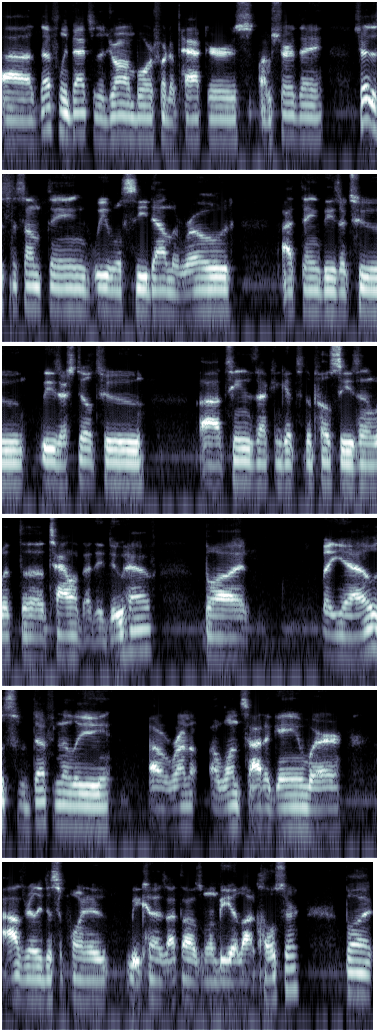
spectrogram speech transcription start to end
uh, definitely back to the drawing board for the Packers. I'm sure they, sure this is something we will see down the road. I think these are two these are still two uh, teams that can get to the postseason with the talent that they do have. But but yeah, it was definitely a run a one sided game where I was really disappointed because I thought it was going to be a lot closer. But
